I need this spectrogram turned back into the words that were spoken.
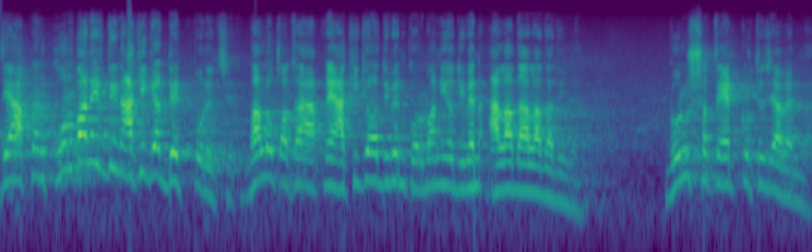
যে আপনার কোরবানির দিন আকিকার ডেট পড়েছে। ভালো কথা, আপনি আকিকাও দিবেন, কোরবানিও দিবেন, আলাদা আলাদা দিবেন। গরুর সাথে অ্যাড করতে যাবেন না।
